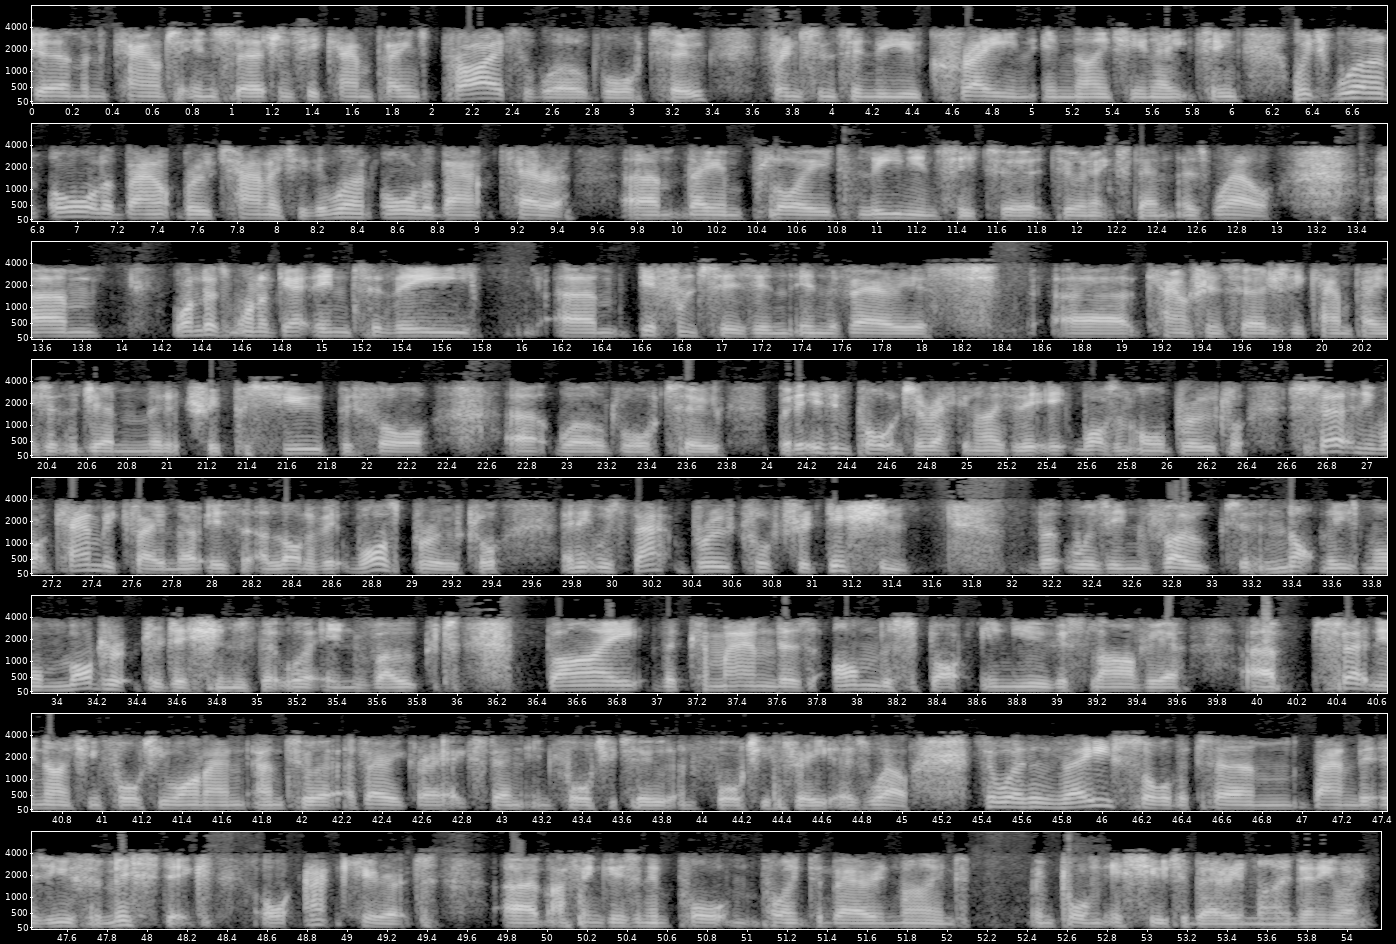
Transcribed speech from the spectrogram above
German counterinsurgency campaigns prior to World War II, for instance, in the Ukraine in 1918, which weren't all about brutality. They weren't all about terror. Um, they employed leniency to to an extent as well. Um, one doesn't want to get into the um, differences in, in the various uh, counterinsurgency campaigns that the German military pursued before uh, World War II, but it is important to recognise that it, wasn't all brutal. Certainly, what can be claimed, though, is that a lot of it was brutal, and it was that brutal tradition that was invoked, and not these more moderate traditions that were invoked by the commanders on the spot in Yugoslavia, uh, certainly in 1941 and, and to a, a very great extent in 42 and 43 as well. So whether they saw the term bandit as euphemistic or accurate, um, I think is an important point to bear in mind. Important issue to bear in mind, anyway.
